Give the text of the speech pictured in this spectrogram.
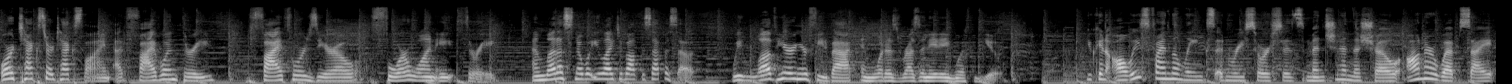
Or text our text line at 513 540 4183 and let us know what you liked about this episode. We love hearing your feedback and what is resonating with you. You can always find the links and resources mentioned in the show on our website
